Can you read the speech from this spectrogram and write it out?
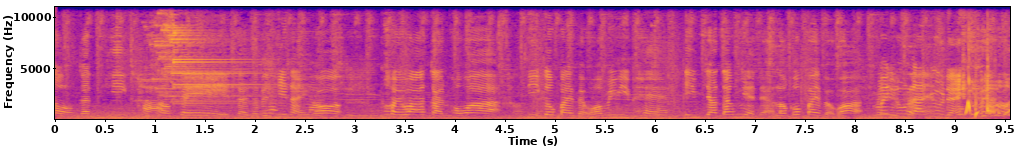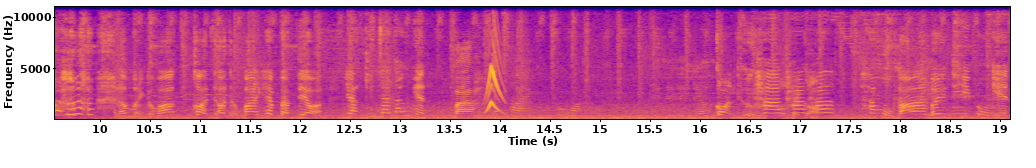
ต่อกันที่คาเฟ่แต่จะเป็นที่ไหนก็ค่อยว่ากันเพราะว่านี่ก็ไปแบบว่าไม่มีแผนอิมจาจังเมียนเนี่ยเราก็ไปแบบว่าไม่รู้ร้านอยู่ไหนแล้วเหมือนกับว่าก่อนจะออกจากบ้านแค่แป๊บเดียวอะอยากกินจาจังเมียนปะซ้ายก็วางเดี๋ยวเดี๋ยวเดี๋ยวก่อนถึงถ้าถ้าถ้าถ้าหมู่บ้านเอ้ยที่ภูเก็ต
